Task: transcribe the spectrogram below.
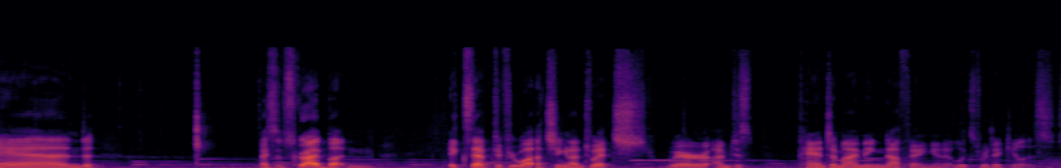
and my subscribe button, except if you're watching it on Twitch, where I'm just pantomiming nothing and it looks ridiculous.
